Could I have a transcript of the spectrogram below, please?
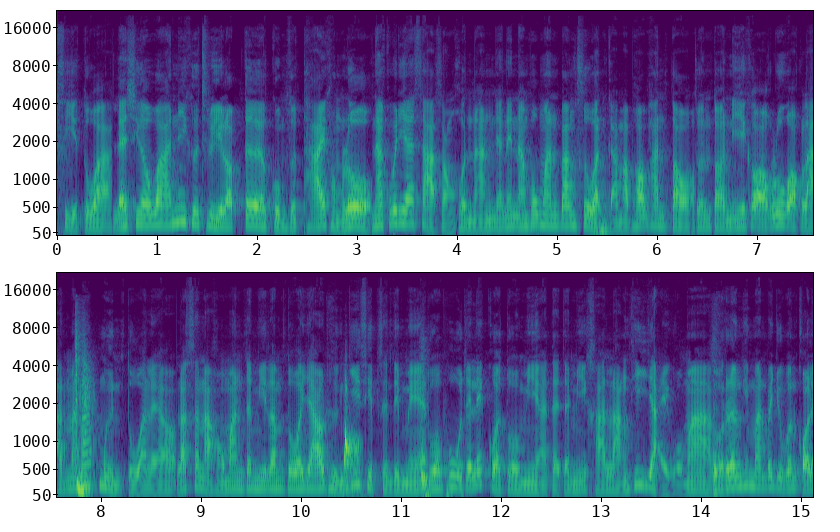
24 ตัว และเชื่อว่านี่คือทรีลอปเตอร์กลุ่มสุดท้ายของโลก นักวิทยาศาสตร์ 2 คนนั้นยังได้นำพวกมันบางส่วนกลับมาเพาะพันธุ์ต่อ จนตอนนี้ก็ออกลูกออกหลานมานับหมื่นตัวแล้ว ลักษณะของมันจะมีลำตัวยาวถึง 20 เซนติเมตร ตัวผู้จะเล็กกว่าตัวเมีย แต่จะมีขาหลังที่ใหญ่กว่ามากส่วนเรื่องที่มันไปอยู่บนเกาะเ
